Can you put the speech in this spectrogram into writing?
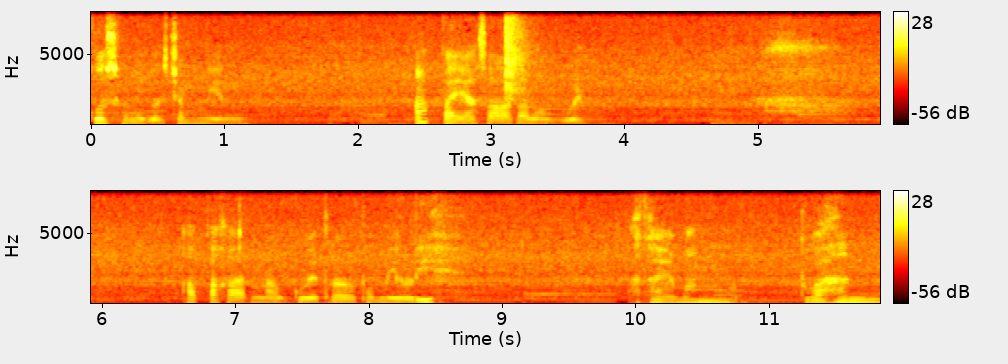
Gue selalu bercemin apa yang salah sama gue? Apa karena gue terlalu pemilih? Atau emang Tuhan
